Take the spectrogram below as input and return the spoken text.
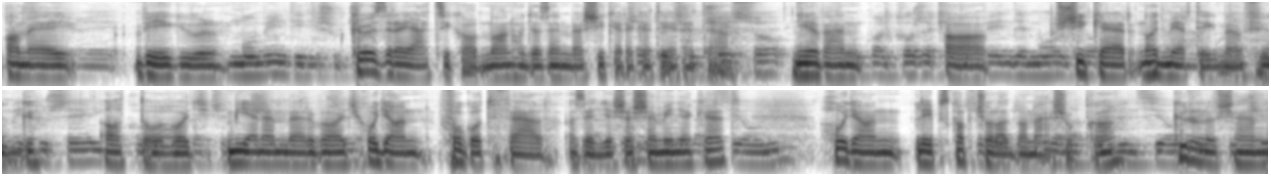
amely végül közrejátszik abban, hogy az ember sikereket érhet el. Nyilván a siker nagy mértékben függ attól, hogy milyen ember vagy, hogyan fogod fel az egyes eseményeket, hogyan lépsz kapcsolatba másokkal. Különösen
